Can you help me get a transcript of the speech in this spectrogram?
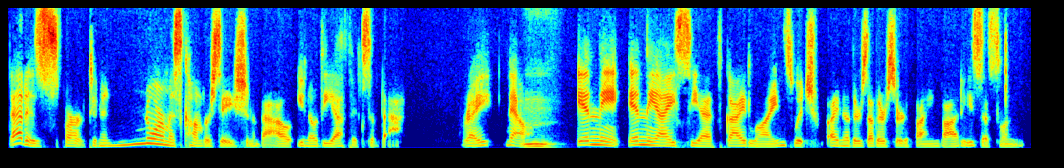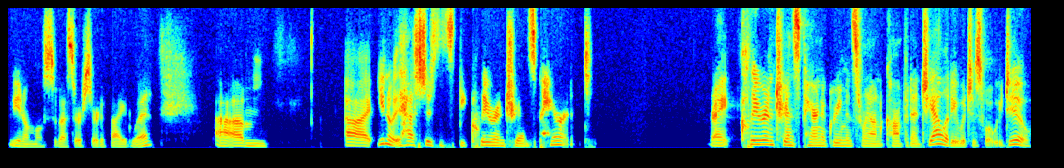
That has sparked an enormous conversation about, you know, the ethics of that. Right now, mm. in the in the ICF guidelines, which I know there's other certifying bodies, that's one you know most of us are certified with. Um, uh, you know, it has to just be clear and transparent, right? Clear and transparent agreements around confidentiality, which is what we do.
